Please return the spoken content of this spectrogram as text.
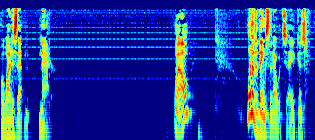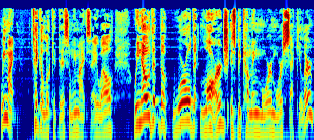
well why does that matter? Well, one of the things that I would say, because we might take a look at this and we might say, well, we know that the world at large is becoming more and more secular,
